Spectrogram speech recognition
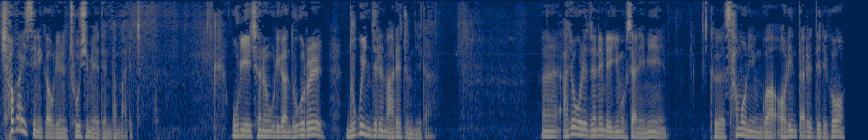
혀가 있으니까 우리는 조심해야 된단 말이죠. 우리의 혀는 우리가 누구를, 누구인지를 말해줍니다. 아주 오래전에 메기 목사님이 그 사모님과 어린 딸을 데리고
